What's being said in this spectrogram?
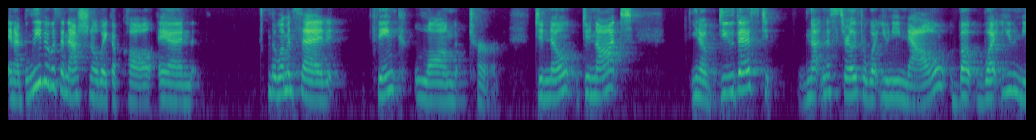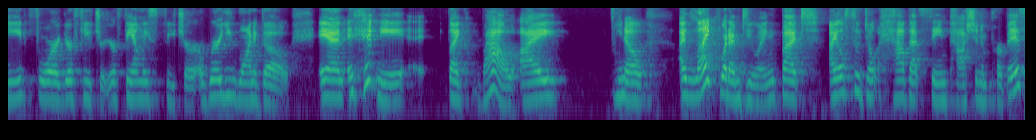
And I believe it was a national wake up call. And the woman said, think long term. Do, no, do not, you know, do this. To, not necessarily for what you need now, but what you need for your future, your family's future, or where you want to go. And it hit me like, wow, I, you know, I like what I'm doing, but I also don't have that same passion and purpose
